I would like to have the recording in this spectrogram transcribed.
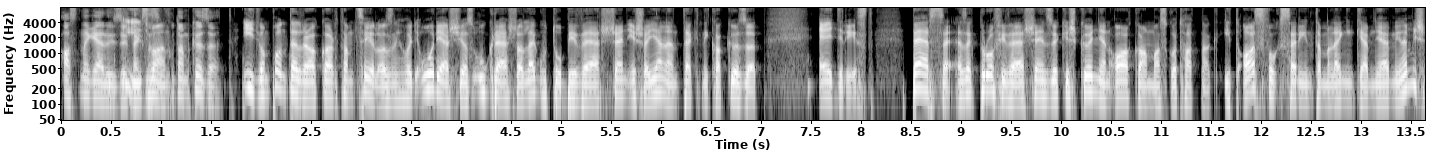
azt megelőző Texas van. futam között. Így van, pont erre akartam célozni, hogy óriási az ugrás a legutóbbi verseny és a jelen technika között. Egyrészt. Persze, ezek profi versenyzők is könnyen alkalmazkodhatnak. Itt az fog szerintem a leginkább nyerni, nem is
